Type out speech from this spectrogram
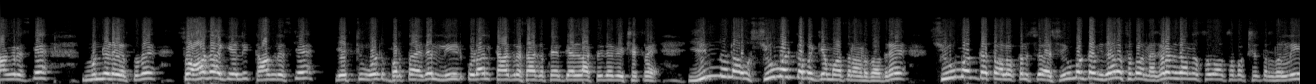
ಕಾಂಗ್ರೆಸ್ಗೆ ಮುನ್ನಡೆ ಇರ್ತದೆ ಸೊ, ಹಾಗಾಗಿ ಅಲ್ಲಿ ಕಾಂಗ್ರೆಸ್ಗೆ ಹೆಚ್ಚು ಓಟ್ ಬರ್ತಾ ಇದೆ ಲೀಡ್ ಕೂಡ ಅಲ್ಲಿ ಕಾಂಗ್ರೆಸ್ ಆಗುತ್ತೆ ಅಂತ ಹೇಳಲಾಗ್ತಿದೆ ವೀಕ್ಷಕರೇ. ಇನ್ನು ನಾವು ಶಿವಮೊಗ್ಗ ಬಗ್ಗೆ ಮಾತನಾಡೋದಾದ್ರೆ, ಶಿವಮೊಗ್ಗ ತಾಲೂಕಲ್ಲಿ ಶಿವಮೊಗ್ಗ ವಿಧಾನಸಭಾ, ನಗರ ವಿಧಾನಸಭಾ ಸಭಾ ಕ್ಷೇತ್ರದಲ್ಲಿ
